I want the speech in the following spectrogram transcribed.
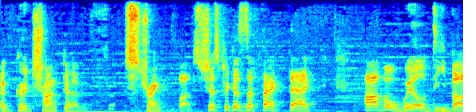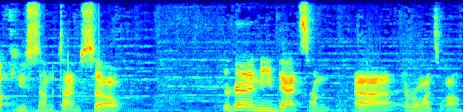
a good chunk of strength buffs. Just because the fact that Ava will debuff you sometimes, so you're gonna need that some uh, every once in a while.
